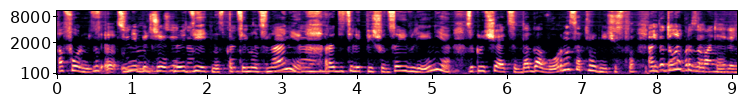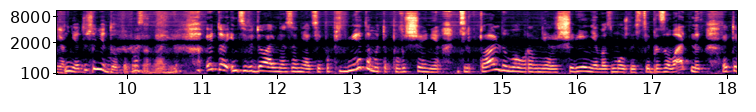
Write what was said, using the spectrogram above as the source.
оформить Ну, э, внебюджетную деятельность, подтянуть знания, да. родители пишут заявление, заключается договор на сотрудничество. А и это только образование или нет? Нет, это не доп. образование. Это индивидуальное занятие по предметам, это повышение интеллектуального уровня, расширение возможностей образовательных. Это,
